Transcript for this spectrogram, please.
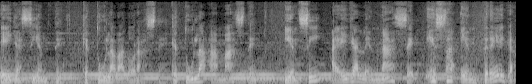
ella siente que tú la valoraste, que tú la amaste y en sí a ella le nace esa entrega.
